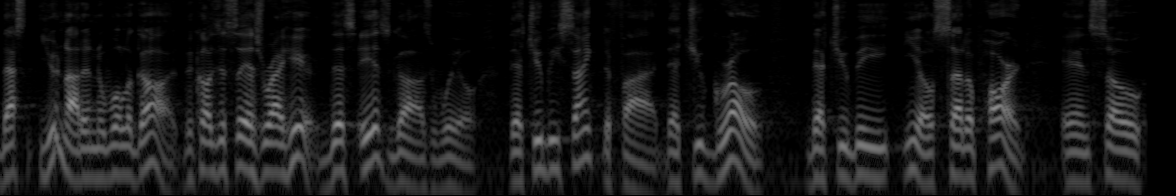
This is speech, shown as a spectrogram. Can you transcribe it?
that's you're not in the will of God because it says right here, this is God's will that you be sanctified, that you grow, that you be you know set apart. And so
